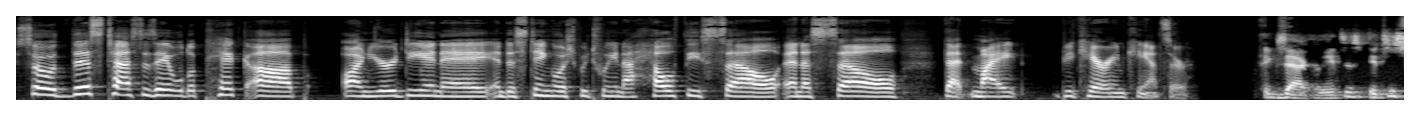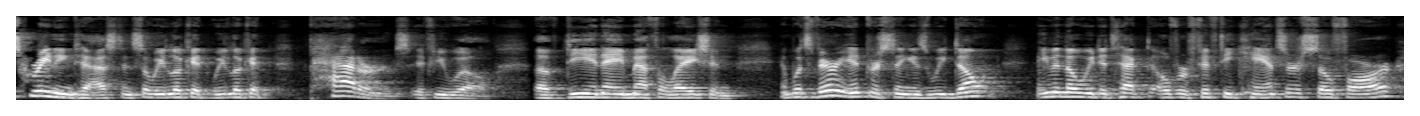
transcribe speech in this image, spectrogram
So this test is able to pick up on your DNA and distinguish between a healthy cell and a cell that might be carrying cancer. Exactly. It's a, it's a screening test, and so we look at we look at patterns, if you will, of DNA methylation. And what's very interesting is we don't, even though we detect over 50 cancers so far,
